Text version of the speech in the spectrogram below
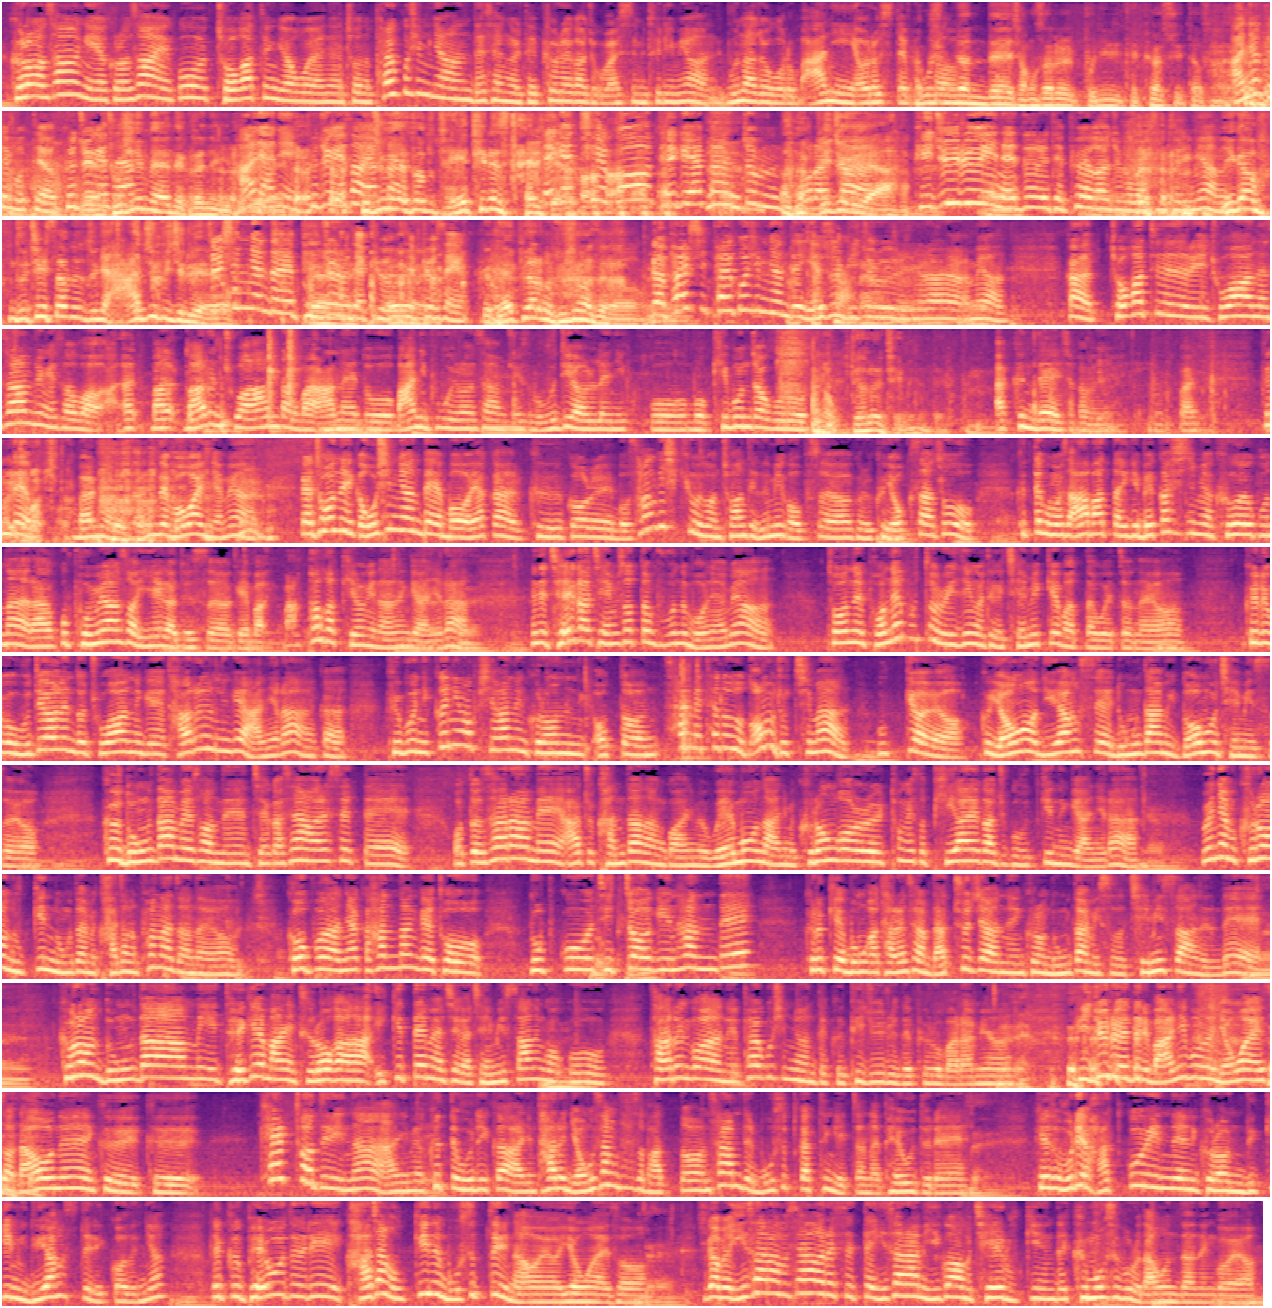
그런 상황이에요. 그런 상황이고 저 같은 경우에는 저는 8, 90년대생을 대표로 해가지고 말씀드리면 문화적으로 많이 어렸을 때부터 50년대 정서를 본인이 대표할 수 있다고 생각해요. 아니요, 대표 못해요. 그 중에서 네, 조심해야 돼 그런 얘기. 아니 아니 그 중에서 그 중에서도 되게 튀는 스타일이야. 되게 튀고 되게 약간 좀 뭐랄까 비주류야. 비주류인 애들을 대표해가지고 말씀드리면 이 가분도 73년 중에 아주 비주류예요. 70년대 비주류 네. 대표 네. 대표생. 그 대표하는 거 조심하세요. 그러니까 80, 8, 90년대 예술 비주류라면 그러니까 저 같은 애들이 좋아하는 사람 중에서 뭐 아, 말, 말은 좋아한다고 말 안 해도 많이 보고 이런 사람 중에서 뭐 우디 얼렌 있고 뭐 기본적으로 나 우디 알렌 재밌는데. 아 근데 잠깐만요. 이거 말 근데 좀 합시다. 말좀 합시다. 근데 뭐가 있냐면 그러니까 저는 그러니까 50년대 뭐 약간 그거를 뭐 상기시키고 이건 저한테 의미가 없어요. 그리고 그 역사도 그때 보면서 아 맞다 이게 메카시즘이야 그거구나라고 보면서 이해가 됐어요. 이게 막 막파가 기억이 나는 게 아니라 네. 근데 제가 재밌었던 부분은 뭐냐면 저는 번외부터 리딩을 되게 재밌게 봤다고 했잖아요. 그리고 우디 알렌도 좋아하는 게 다른 게 아니라, 그러니까 그분이 끊임없이 하는 그런 어떤 삶의 태도도 너무 좋지만 웃겨요. 그 영어 뉘앙스의 농담이 너무 재밌어요. 그 농담에서는 제가 생각을 했을 때 어떤 사람의 아주 간단한 거 아니면 외모나 아니면 그런 거를 통해서 비하해가지고 웃기는 게 아니라 네. 왜냐면 그런 웃긴 농담이 가장 편하잖아요. 그렇죠. 그것보다는 약간 한 단계 더 높고 지적인 한데 그렇게 뭔가 다른 사람 낮추지 않는 그런 농담이 있어서 재밌어 하는데 네. 그런 농담이 되게 많이 들어가 있기 때문에 제가 재밌어 하는 거고 다른 거는 8, 90년대 그 비주류 대표로 말하면 네. 비주류 애들이 많이 보는 영화에서 나오는 그, 그 캐릭터들이나 아니면 그때 우리가 아니면 다른 영상들에서 봤던 사람들 모습 같은 게 있잖아요. 배우들의. 네. 그래서 우리가 갖고 있는 그런 느낌이 뉘앙스들이 있거든요. 근데 그 배우들이 가장 웃기는 모습들이 나와요, 이 영화에서. 네. 그러니까 이 사람을 생각을 했을 때 이 사람이 이거 하면 제일 웃기는데 그 모습으로 나온다는 거예요.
